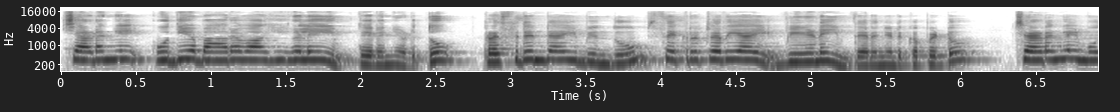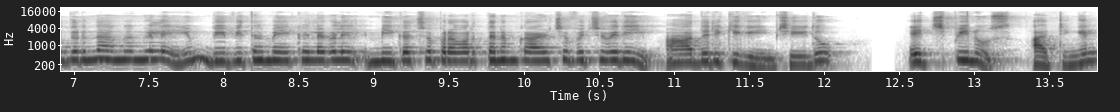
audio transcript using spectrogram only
ചടങ്ങിൽ പുതിയ ഭാരവാഹികളെയും തിരഞ്ഞെടുത്തു. പ്രസിഡന്റായി ബിന്ദുവും സെക്രട്ടറിയായി വീണയും തിരഞ്ഞെടുക്കപ്പെട്ടു. ചടങ്ങിൽ മുതിർന്ന അംഗങ്ങളെയും വിവിധ മേഖലകളിൽ മികച്ച പ്രവർത്തനം കാഴ്ചവെച്ചവരെയും ആദരിക്കുകയും ചെയ്തു. H P news Attingal.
